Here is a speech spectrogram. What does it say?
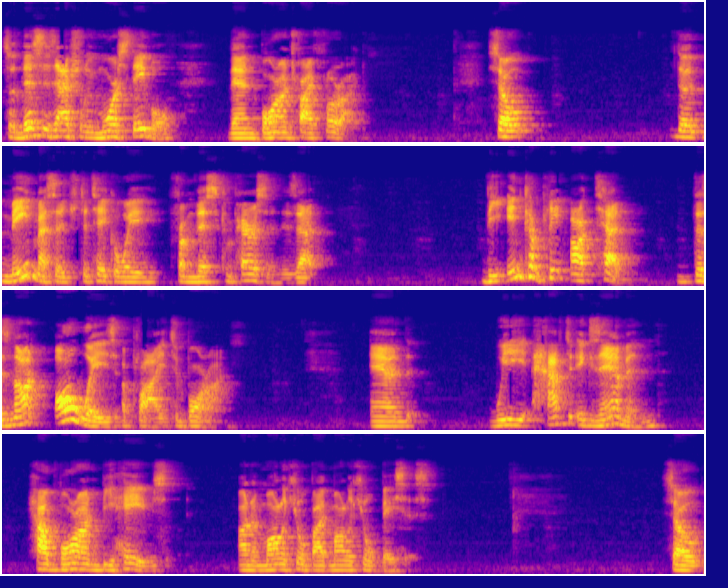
So this is actually more stable than boron trifluoride. So the main message to take away from this comparison is that the incomplete octet does not always apply to boron. And we have to examine how boron behaves on a molecule by molecule basis. So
